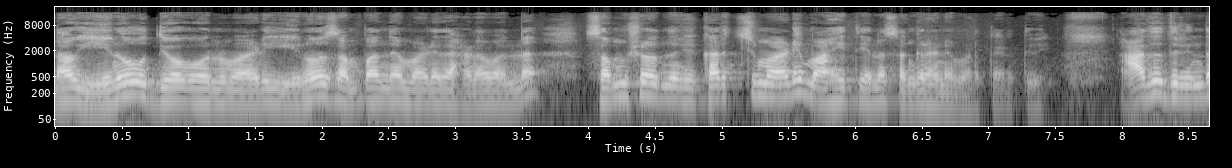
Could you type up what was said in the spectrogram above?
ನಾವು ಏನೋ ಉದ್ಯೋಗವನ್ನು ಮಾಡಿ ಏನೋ ಸಂಪಾದನೆ ಮಾಡಿದ ಹಣವನ್ನು ಸಂಶೋಧನೆಗೆ ಖರ್ಚು ಮಾಡಿ ಮಾಹಿತಿಯನ್ನು ಸಂಗ್ರಹಣೆ ಮಾಡ್ತಾ ಇರ್ತೀವಿ. ಆದುದರಿಂದ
